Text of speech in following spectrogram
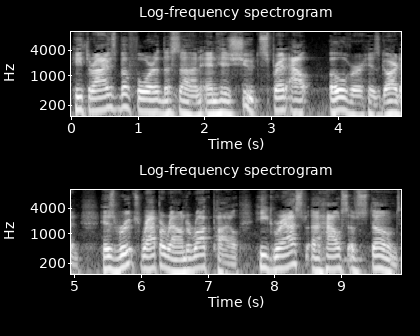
He thrives before the sun, and his shoots spread out over his garden. His roots wrap around a rock pile. He grasps a house of stones.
